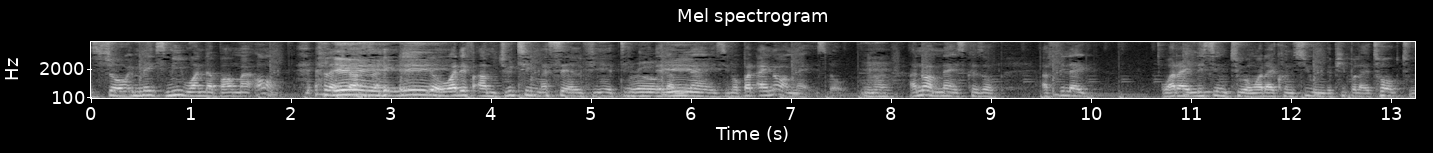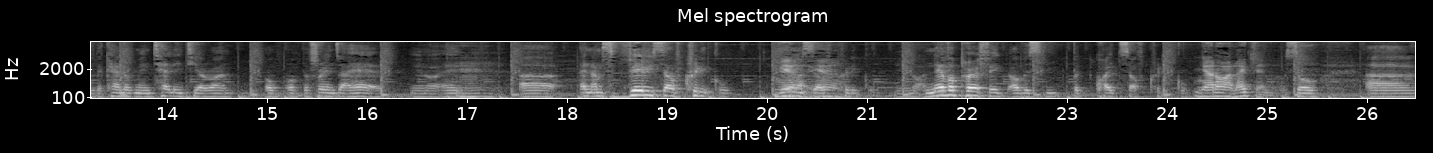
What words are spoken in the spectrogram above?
So it makes me wonder about my own. like I was Yeah, like, yeah. yo, what if I'm jooting myself here, thinking Bro, that I'm nice, you know? But I know I'm nice though. You know, Mhm. I know I'm nice because of I feel like what I listen to and what I consume, the people I talk to, the kind of mentality around of, of the friends I have, you know, and uh, and I'm very self-critical, very Yeah, yeah. self-critical. You know, never perfect, obviously, but quite self-critical. Yeah, no, I like that. So uh,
